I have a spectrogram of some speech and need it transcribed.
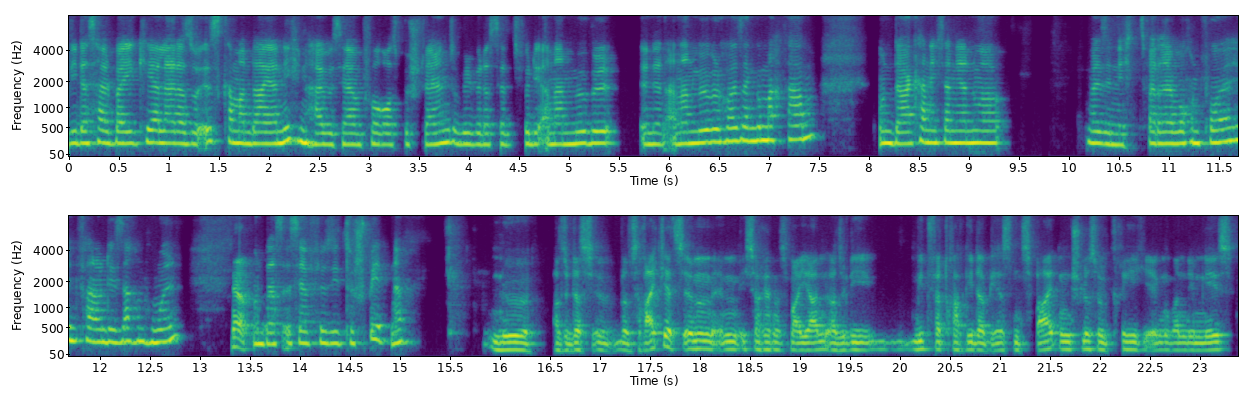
wie das halt bei IKEA leider so ist, kann man da ja nicht ein halbes Jahr im Voraus bestellen, so wie wir das jetzt für die anderen Möbel in den anderen Möbelhäusern gemacht haben. Und da kann ich dann ja nur, weiß ich nicht, zwei, drei Wochen vorher hinfahren und die Sachen holen. Ja. Und das ist ja für sie zu spät, ne? Nö, also das, das reicht jetzt im, im ich sage jetzt mal Jan, also die Mietvertrag geht ab 1.2., Schlüssel kriege ich irgendwann demnächst.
